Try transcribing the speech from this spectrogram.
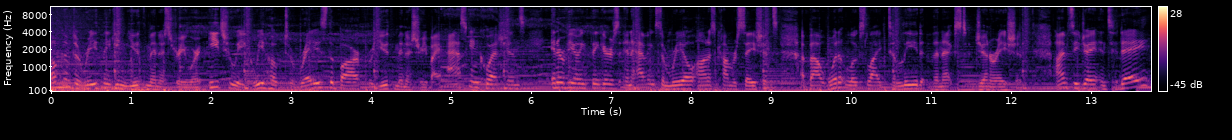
Welcome to Rethinking Youth Ministry, where each week we hope to raise the bar for youth ministry by asking questions, interviewing thinkers, and having some real, honest conversations about what it looks like to lead the next generation. I'm CJ, and today,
